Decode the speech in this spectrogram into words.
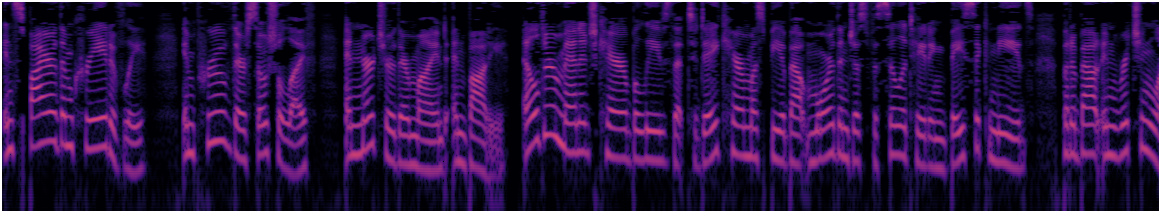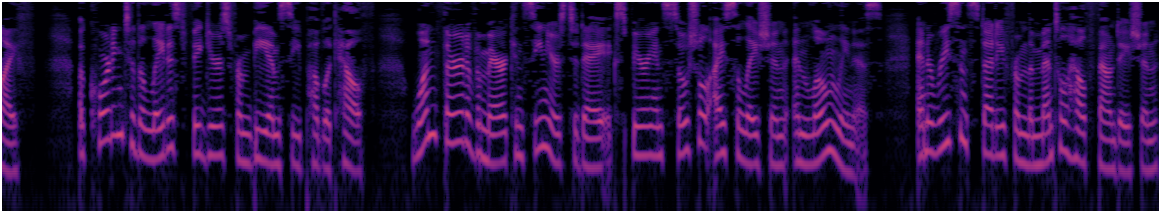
inspire them creatively, improve their social life, and nurture their mind and body. Elder Managed Care believes that today care must be about more than just facilitating basic needs, but about enriching life. According to the latest figures from BMC Public Health, one third of American seniors today experience social isolation and loneliness, and a recent study from the Mental Health Foundation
